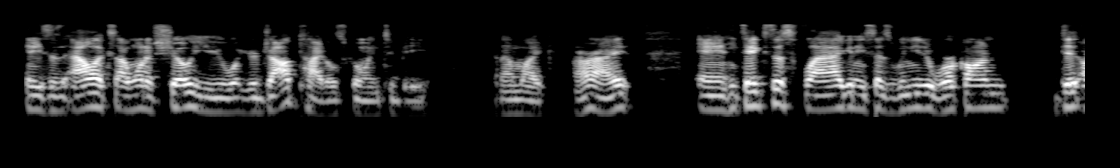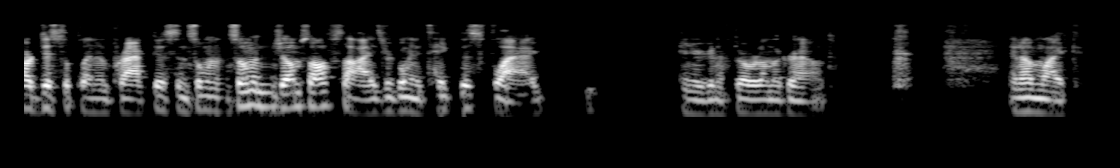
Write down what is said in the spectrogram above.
And he says, "Alex, I want to show you what your job title is going to be." And I'm like, "All right." And he takes this flag and he says, "We need to work on di- our discipline and practice. And so when someone jumps off sides, you're going to take this flag and you're going to throw it on the ground." and I'm like,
